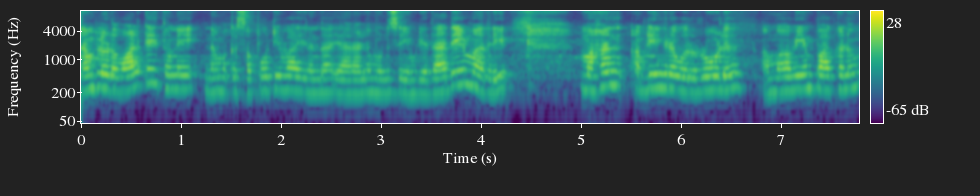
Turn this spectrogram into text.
நம்மளோட வாழ்க்கை துணை நமக்கு சப்போர்ட்டிவாக இருந்தால் யாராலும் ஒன்றும் செய்ய முடியாது. அதே மாதிரி மகன் அப்படிங்கிற ஒரு ரோலு அம்மாவையும் பார்க்கணும்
